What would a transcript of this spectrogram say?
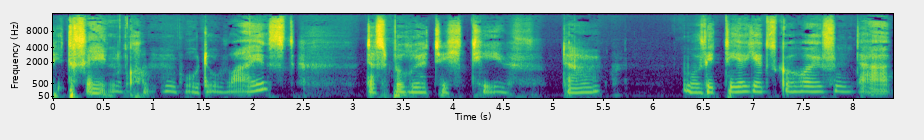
die Tränen kommen, wo du weißt, das berührt dich tief. Da wo wird dir jetzt geholfen, da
